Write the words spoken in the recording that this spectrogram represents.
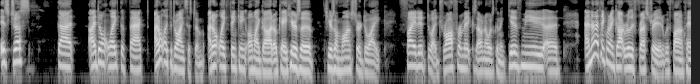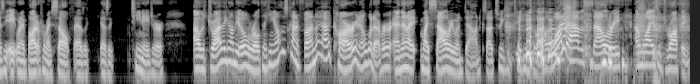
It's just that I don't like the fact. I don't like the drawing system. I don't like thinking, oh my god, okay, here's a here's a monster. Do I fight it? Do I draw from it because I don't know what it's going to give me? Uh, and then I think when I got really frustrated with Final Fantasy VIII when I bought it for myself as a as a teenager, I was driving on the overworld thinking, "Oh, this is kind of fun. I have a car, you know, whatever." And then I my salary went down because I was taking too long. Like, why do I have a salary and why is it dropping?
